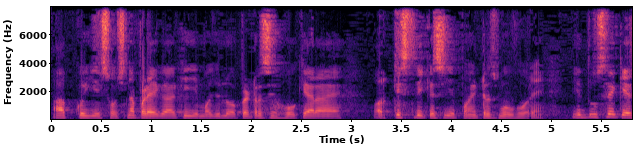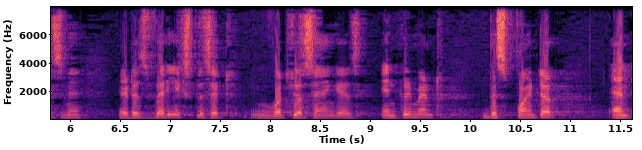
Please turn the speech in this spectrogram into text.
آپ کو یہ سوچنا پڑے گا کہ یہ موجود آپریٹر سے ہو کیا رہا ہے اور کس طریقے سے یہ پوائنٹرز موو ہو رہے ہیں۔ یہ دوسرے کیس میں it is very explicit what you are seeing is increment this pointer and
